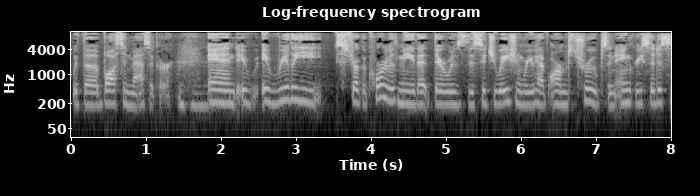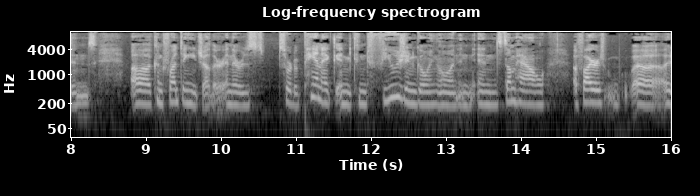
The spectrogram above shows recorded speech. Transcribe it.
with the Boston Massacre. Mm-hmm. And it, it really struck a chord with me that there was this situation where you have armed troops and angry citizens uh, confronting each other, and there was sort of panic and confusion going on, and, and somehow a fire, uh,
